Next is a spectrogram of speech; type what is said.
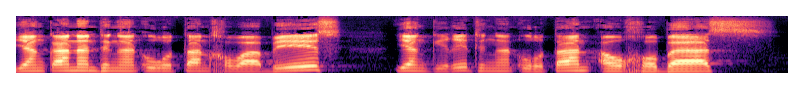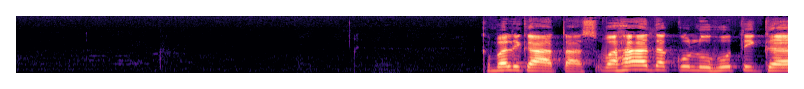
Yang kanan dengan urutan khawabis, yang kiri dengan urutan au khobas. Kembali ke atas. Wahada kuluhu tiga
